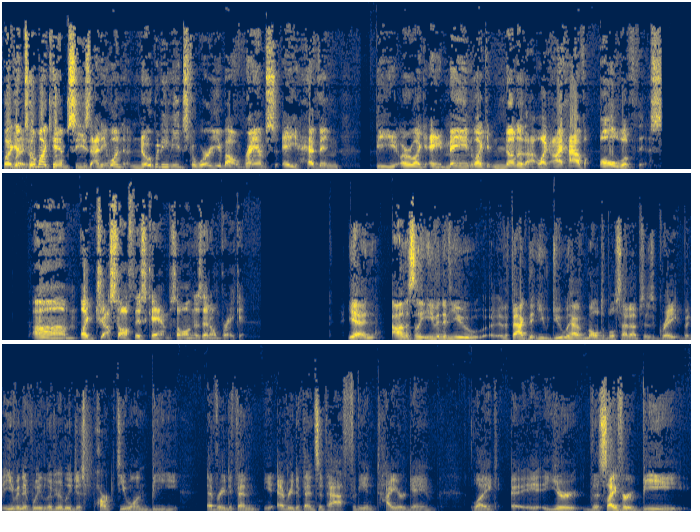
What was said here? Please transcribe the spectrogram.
Like Right. until my cam sees anyone, nobody needs to worry about ramps, a heaven, B, or like a main, like none of that. Like I have all of this, um, like just off this cam, so long as I don't break it. Yeah, and honestly, even if you, the fact that you do have multiple setups is great. But even if we literally just parked you on B every defend every defensive half for the entire game, like uh, you're the Cypher B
